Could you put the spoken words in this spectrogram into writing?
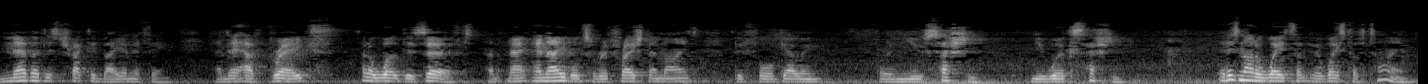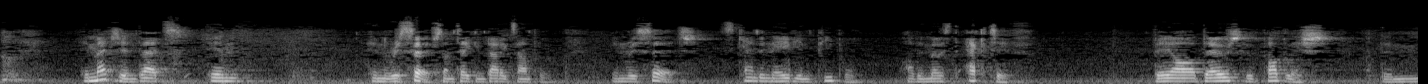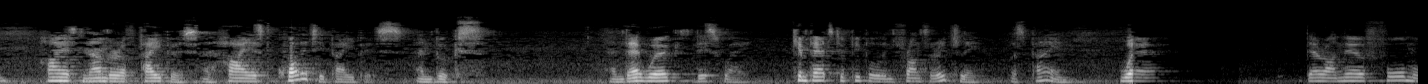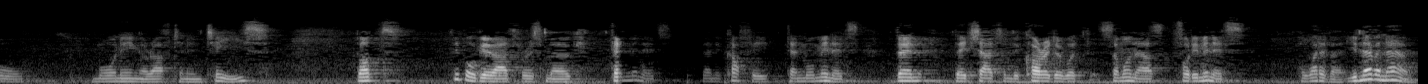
never distracted by anything. And they have breaks that are well deserved and, able to refresh their mind before going for a new session, new work session. It is not a waste of, a waste of time. Imagine that in in research, I'm taking that example. In research, Scandinavian people are the most active. They are those who publish the highest number of papers and highest quality papers and books and they work this way, compared to people in France or Italy or Spain, where there are no formal morning or afternoon teas, but people go out for a smoke, 10 minutes, then a coffee, 10 more minutes, then they chat in the corridor with someone else, 40 minutes, or whatever. You never know.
